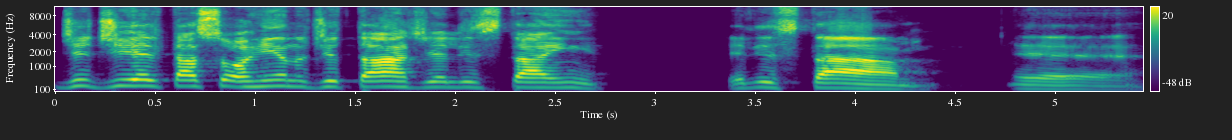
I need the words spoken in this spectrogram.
De dia ele está sorrindo, de tarde ele está em ele está é,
